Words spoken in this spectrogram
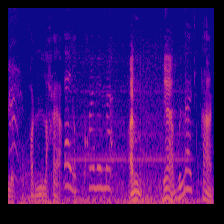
Lukukalakak. Daddy, climb him up. I'm. Yeah. Abulay kan.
